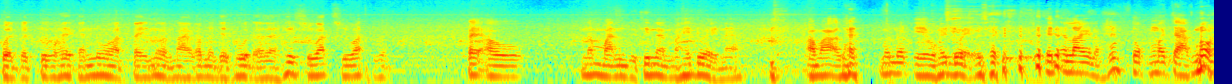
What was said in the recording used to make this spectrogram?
เปิดประตูให้กันนวดไปนวดมาก็ไม่ได้พูดอะไรเฮ้ยสุวัตสุวัต ไปเอาน้ำมันอยู่ที่นั่นมาให้ด้วยนะ เอามาอะไรมานวดเอวให้ด้วยไม่ใช่เป็นอะไรเหรอตกมาจากโน่น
